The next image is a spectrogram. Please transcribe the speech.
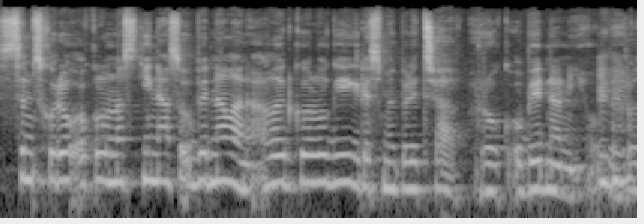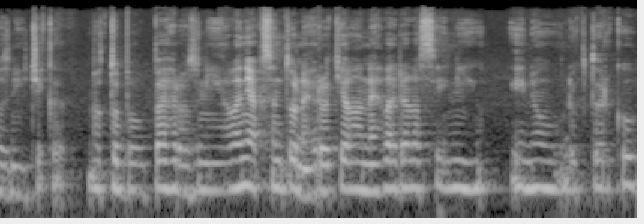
jsem shodou okolností nás objednala na alergologii, kde jsme byli třeba rok objednaný, mm-hmm. Mhm. hrozný, čekat. no to bylo úplně hrozný, ale nějak jsem to nehrotila, nehledala si jiný, jinou doktorku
